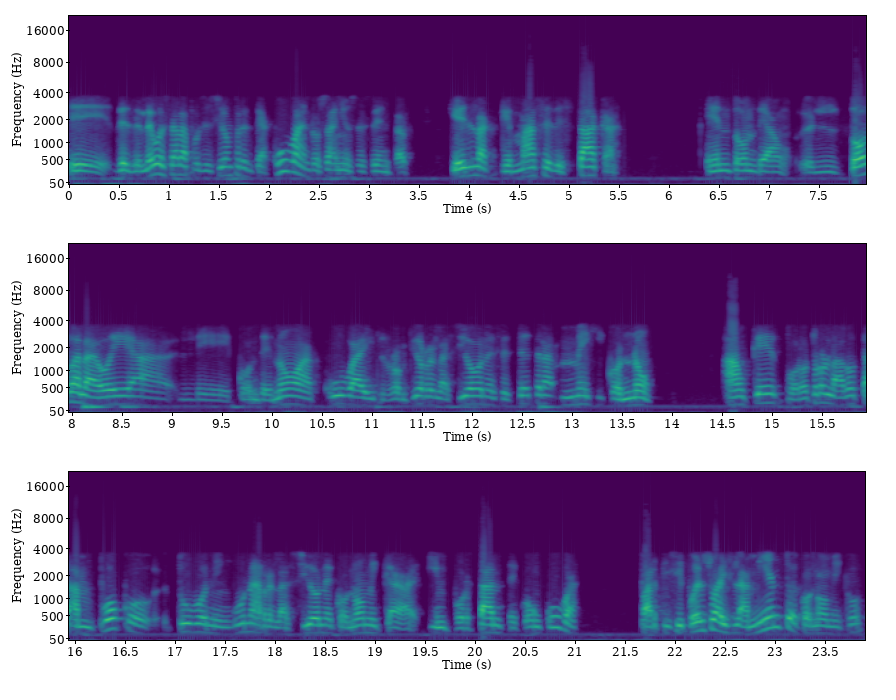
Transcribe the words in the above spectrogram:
eh, desde luego está la posición frente a Cuba en los años 60, que es la que más se destaca, en donde toda la OEA le condenó a Cuba y rompió relaciones, etcétera, México no. Aunque por otro lado tampoco tuvo ninguna relación económica importante con Cuba. Participó en su aislamiento económico,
